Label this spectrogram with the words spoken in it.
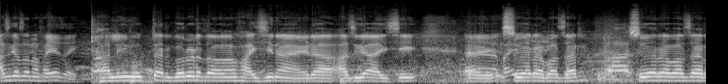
আজকে যেন পাইয়ে যায়। খালি মুক্তার গরুটা তো পাইছি না, এটা আজকে আইছি সুয়ারা বাজার। সুয়ারা বাজার,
